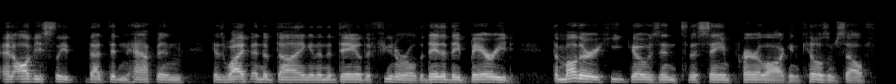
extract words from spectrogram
and obviously that didn't happen. His wife ended up dying, and then the day of the funeral, the day that they buried the mother, he goes into the same prayer log and kills himself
